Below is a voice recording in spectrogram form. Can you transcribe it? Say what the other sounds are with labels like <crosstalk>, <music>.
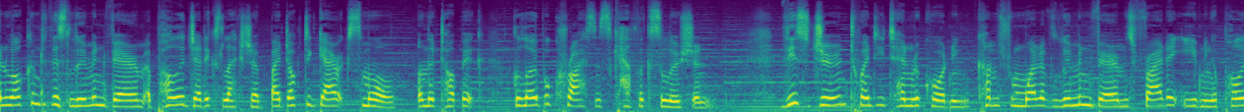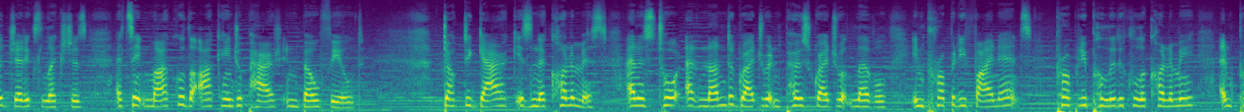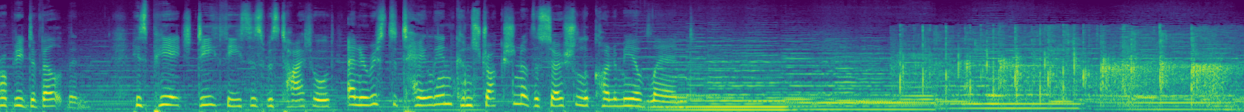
and welcome to this Lumen Verum Apologetics lecture by Dr. Garrick Small on the topic Global Crisis Catholic Solution. This June 2010 recording comes from one of Lumen Verum's Friday evening apologetics lectures at St. Michael the Archangel Parish in Belfield. Dr. Garrick is an economist and has taught at an undergraduate and postgraduate level in property finance, property political economy, and property development. His PhD thesis was titled An Aristotelian Construction of the Social Economy of Land.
